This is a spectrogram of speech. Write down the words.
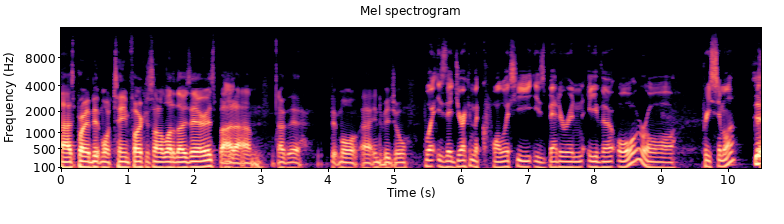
uh, it's probably a bit more team focus on a lot of those areas, but um, over there, a bit more uh, individual. What is there? Do you reckon the quality is better in either or, or pretty similar? Yeah,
